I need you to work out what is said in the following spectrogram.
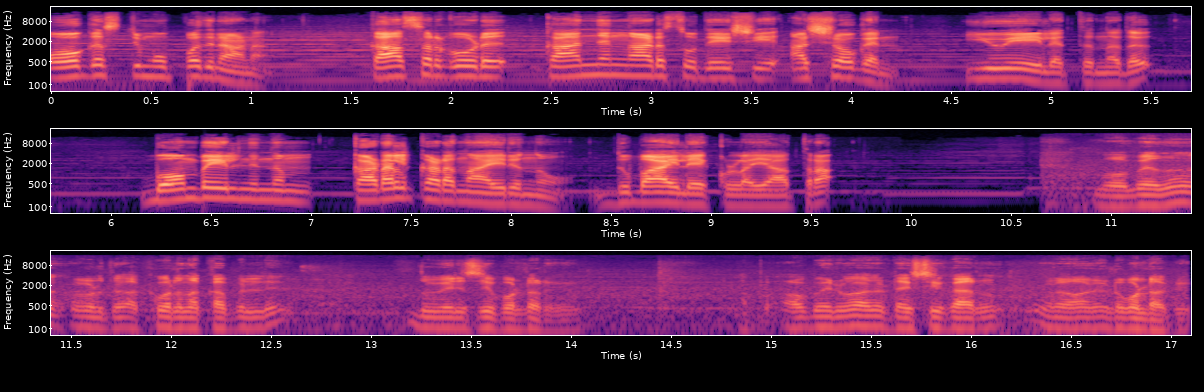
ഓഗസ്റ്റ് മുപ്പതിനാണ് കാസർഗോഡ് കാഞ്ഞങ്ങാട് സ്വദേശി അശോകൻ യു എയിലെത്തുന്നത് ബോംബെയിൽ നിന്നും കടൽ കടന്നായിരുന്നു ദുബായിലേക്കുള്ള യാത്ര. ബോംബെയിൽ നിന്ന് ഇവിടുത്തെ അക്ബർ എന്ന കപ്പലിൽ ദുബൈയിൽ സീ പോർട്ട് ഇറങ്ങി. അപ്പോൾ അപ്പോൾ വരുമ്പോൾ ടാക്സിക്കാരൻ കൊണ്ടാക്കി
